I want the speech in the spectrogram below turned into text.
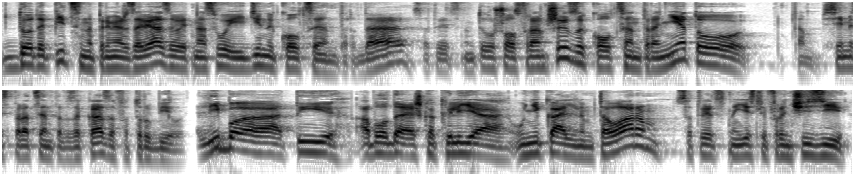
Дода Пицца, например, завязывает на свой единый колл-центр, да, соответственно, ты ушел с франшизы, колл-центра нету, там 70% заказов отрубил. Либо ты обладаешь, как Илья, уникальным товаром, соответственно, если франчизи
